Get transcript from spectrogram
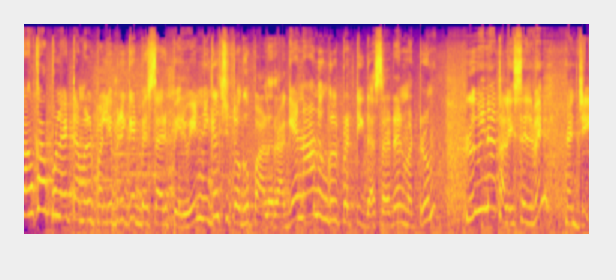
கங்காப்புலை தமிழ் பள்ளி பிரிகேட் பெஸ்டார் பிரிவின் நிகழ்ச்சி தொகுப்பாளராகிய நான் உங்கள் பிரத்திக் தசரடன் மற்றும் ருவினா கலை செல்வன் நன்றி.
